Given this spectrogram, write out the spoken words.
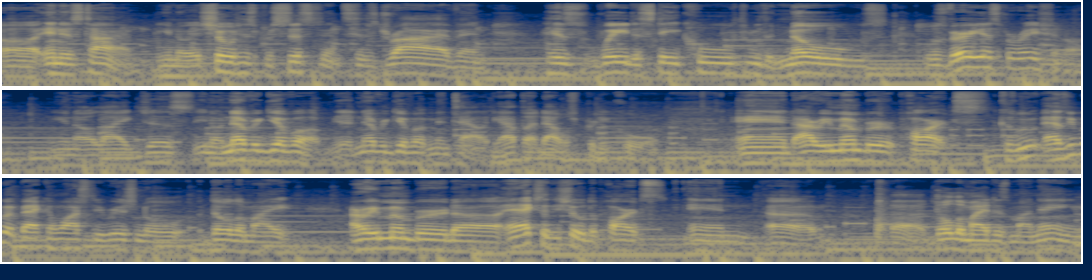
uh, in his time. You know, it showed his persistence, his drive, and his way to stay cool through the noes was very inspirational. You know, like just you know, never give up, never give up mentality. I thought that was pretty cool. And I remember parts because we, as we went back and watched the original Dolemite, I remembered uh, and actually showed the parts in uh, uh, Dolemite is my name,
